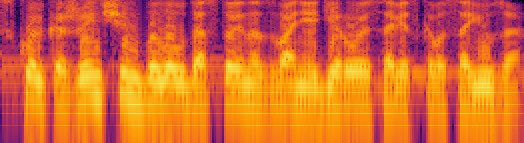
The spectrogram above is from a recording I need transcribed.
Сколько женщин было удостоено звания Героя Советского Союза?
